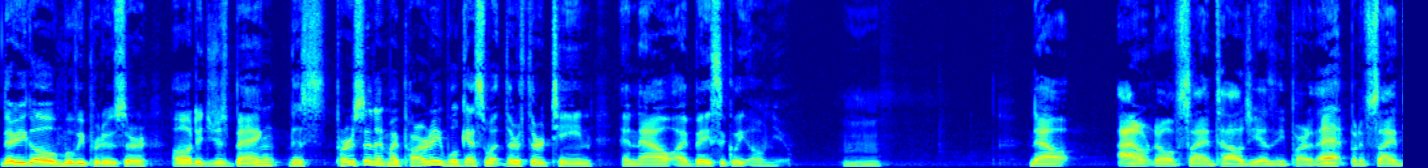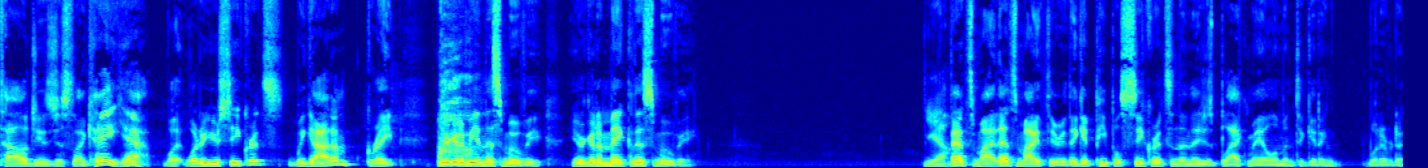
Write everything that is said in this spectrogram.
There you go, movie producer. Oh, did you just bang this person at my party? Well, guess what? They're 13, and now I basically own you. Mm-hmm. Now, I don't know if Scientology has any part of that, but if Scientology is just like, hey, yeah, what what are your secrets? We got them. Great. You're going to be in this movie. You're going to make this movie. Yeah, That's my that's my theory. They get people's secrets and then they just blackmail them into getting whatever. To,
